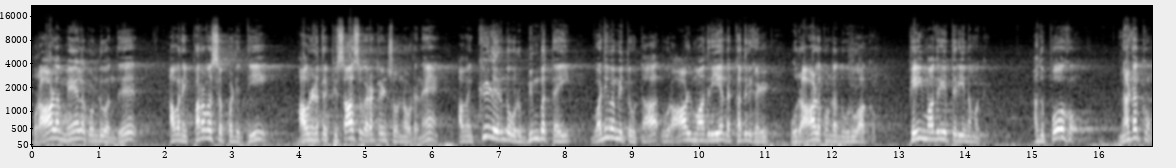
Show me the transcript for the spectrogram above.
ஒரு ஆளை மேலே கொண்டு வந்து அவனை பரவசப்படுத்தி அவனிடத்தில் பிசாசு விரட்டுறேன்னு சொன்ன உடனே அவன் கீழே இருந்த ஒரு பிம்பத்தை வடிவமைத்து விட்டால் ஒரு ஆள் மாதிரியே அந்த கதிர்கள் ஒரு ஆளை கொண்டு வந்து உருவாக்கும். பேய் மாதிரியே தெரியும் நமக்கு. அது போகும் நடக்கும்.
